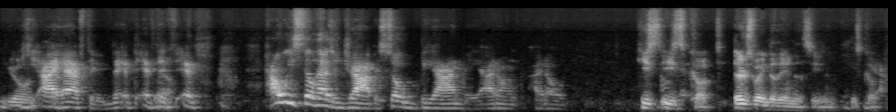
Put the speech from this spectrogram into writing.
You going? I have to. If, if, if, if how he still has a job is so beyond me. I don't. I don't. He's he's cooked. They're just waiting till the end of the season. He's cooked. Yeah.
